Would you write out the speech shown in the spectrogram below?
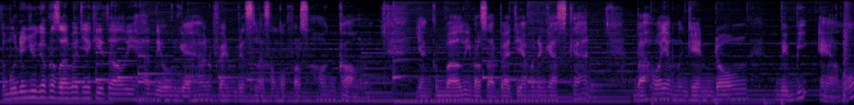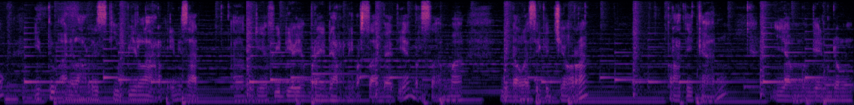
Kemudian juga persahabatnya kita lihat di unggahan fanbase Lesson Lovers Hong Kong yang kembali persahabatnya menegaskan bahwa yang menggendong BBL itu adalah Rizky Bilar. Ini saat uh, video yang beredar nih persahabat ya bersama Bunda Lesti Kejora Perhatikan, yang menggendong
